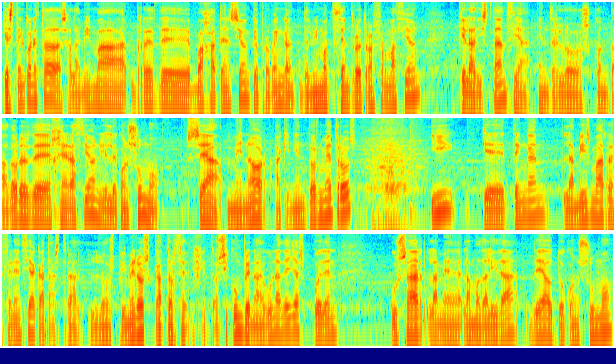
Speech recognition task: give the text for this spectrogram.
Que estén conectadas a la misma red de baja tensión, que provengan del mismo centro de transformación, que la distancia entre los contadores de generación y el de consumo sea menor a 500 metros y que tengan la misma referencia catastral, los primeros 14 dígitos. Si cumplen alguna de ellas pueden usar la, modalidad de autoconsumo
